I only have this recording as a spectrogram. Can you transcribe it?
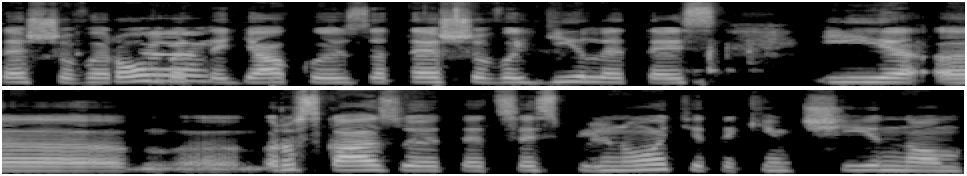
те, що ви робите. Дякую за те, що ви ділитесь і е, розказуєте це спільноті таким чином,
